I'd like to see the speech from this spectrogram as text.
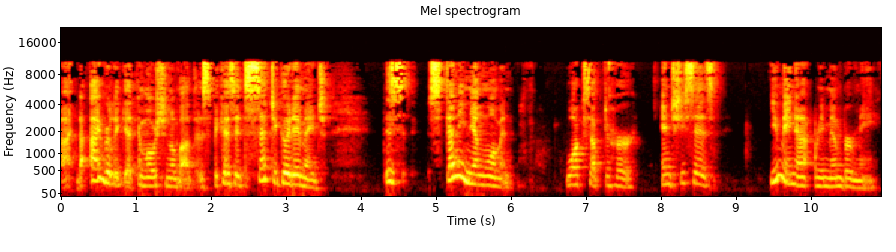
I, I really get emotional about this because it's such a good image. This stunning young woman walks up to her and she says, you may not remember me,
